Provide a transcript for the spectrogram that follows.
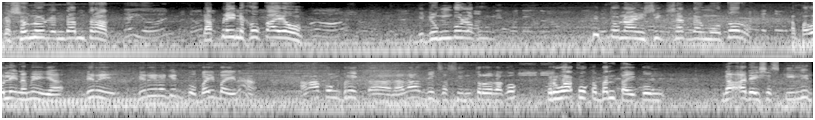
Kasunod ang dump truck. Dayon? Daplin ako kayo. Oo. Gidumbol ako. Dito na yung sigsag ng motor. Pauli namin niya, diri, diri gid ko, bye-bye na. Ang akong brake, ah, nanagid sa sintro ra ko. Pero wa ko kabantay kung naaday sa skilid.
